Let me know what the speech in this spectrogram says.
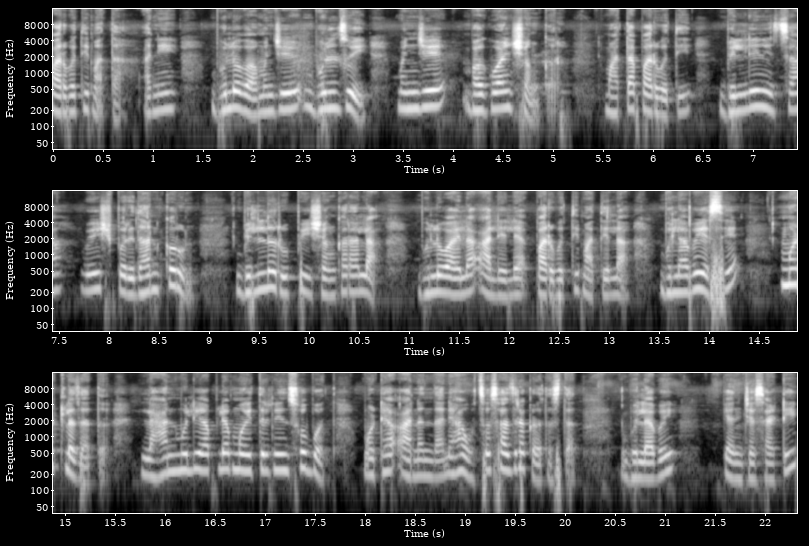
पार्वती माता आणि भुलोबा म्हणजे भुलजुई म्हणजे भगवान शंकर. माता पार्वती भिल्लीनीचा वेश परिधान करून भिल्लरूपी शंकराला भुलवायला आलेल्या पार्वती मातेला भुलाबाई असे म्हटलं जातं. लहान मुली आपल्या मैत्रिणींसोबत मोठ्या आनंदाने हा उत्सव साजरा करत असतात. भुलाबाई यांच्यासाठी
